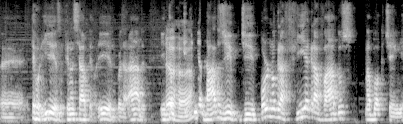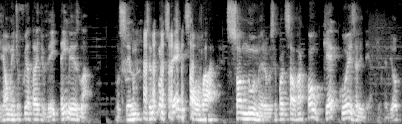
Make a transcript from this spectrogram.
é, terrorismo, financiava terrorismo, coisa nada. Então uhum. tinha dados de, de pornografia gravados na blockchain. E realmente eu fui atrás de ver e tem mesmo lá. Você não, você não consegue salvar só número, você pode salvar qualquer coisa ali dentro, entendeu?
